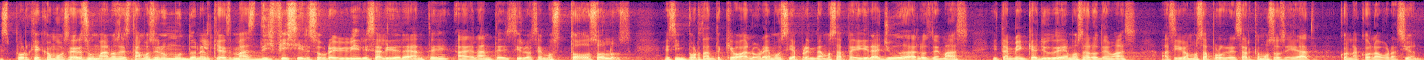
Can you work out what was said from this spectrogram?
Es porque como seres humanos estamos en un mundo en el que es más difícil sobrevivir y salir adelante, adelante si lo hacemos todos solos. Es importante que valoremos y aprendamos a pedir ayuda a los demás y también que ayudemos a los demás. Así vamos a progresar como sociedad con la colaboración.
